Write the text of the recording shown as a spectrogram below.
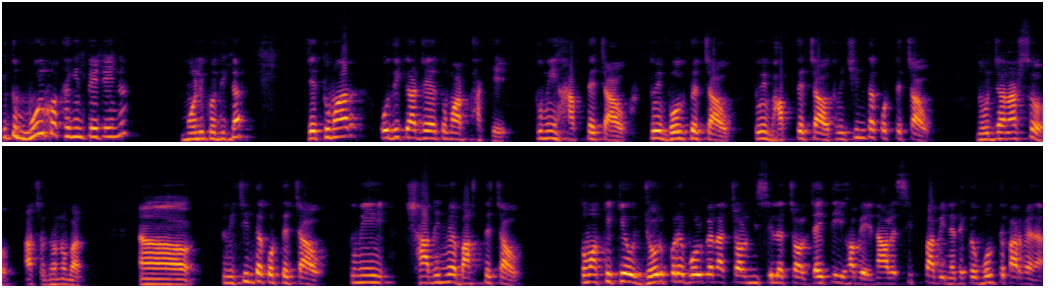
কিন্তু মূল কথা কিন্তু এটাই না, মৌলিক অধিকার। যে তোমার অধিকার যে তোমার থাকে। তুমি হাঁটতে চাও, তুমি বলতে চাও, তুমি ভাবতে চাও, তুমি চিন্তা করতে চাও। নূরজান আসছো? আচ্ছা ধন্যবাদ। তুমি চিন্তা করতে চাও, তুমি স্বাধীনভাবে বাঁচতে চাও। তোমাকে কেউ জোর করে বলবে না, চল মিছিলে চল, যাইতেই হবে না হলে সিট পাবি না কেউ বলতে পারবে না।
